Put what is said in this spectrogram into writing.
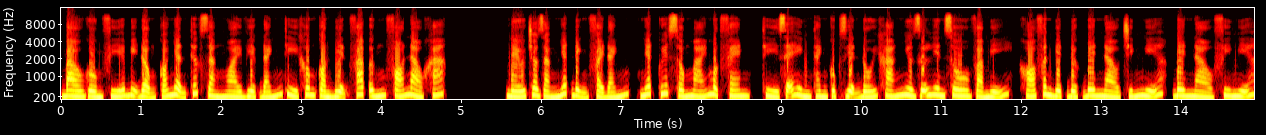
Bao gồm phía bị động có nhận thức rằng ngoài việc đánh thì không còn biện pháp ứng phó nào khác. Nếu cho rằng nhất định phải đánh, nhất quyết sống mái một phen, thì sẽ hình thành cục diện đối kháng như giữa Liên Xô và Mỹ, khó phân biệt được bên nào chính nghĩa, bên nào phi nghĩa.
